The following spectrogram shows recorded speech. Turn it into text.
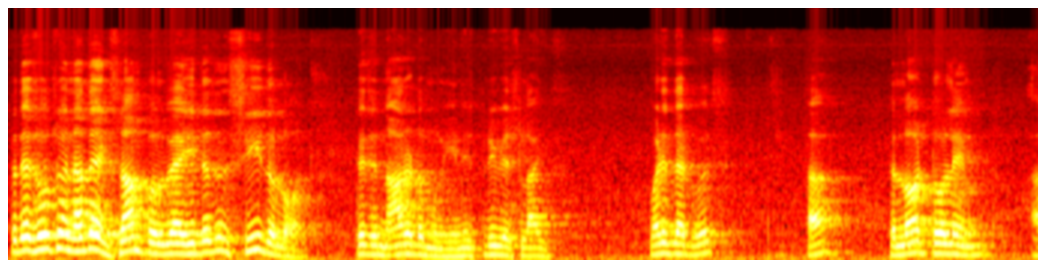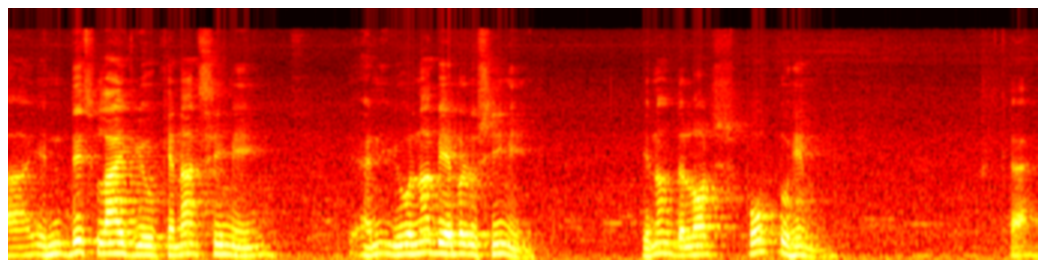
So there's also another example where he doesn't see the Lord. There is a Narada Muni in his previous life. What is that verse? Huh? The Lord told him, uh, in this life you cannot see me and you will not be able to see me. You know, the Lord spoke to him. Yeah.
